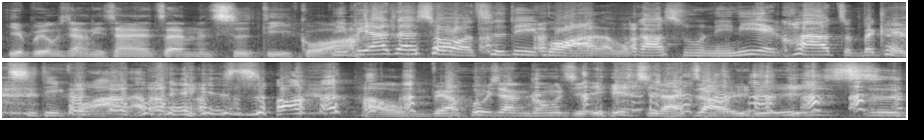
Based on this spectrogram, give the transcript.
也不用像你现在在那边吃地瓜，你不要再说我吃地瓜了。我告诉你，你也快要准备可以吃地瓜了。我跟你说，好，我们不要互相攻击，一起来找于医师。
